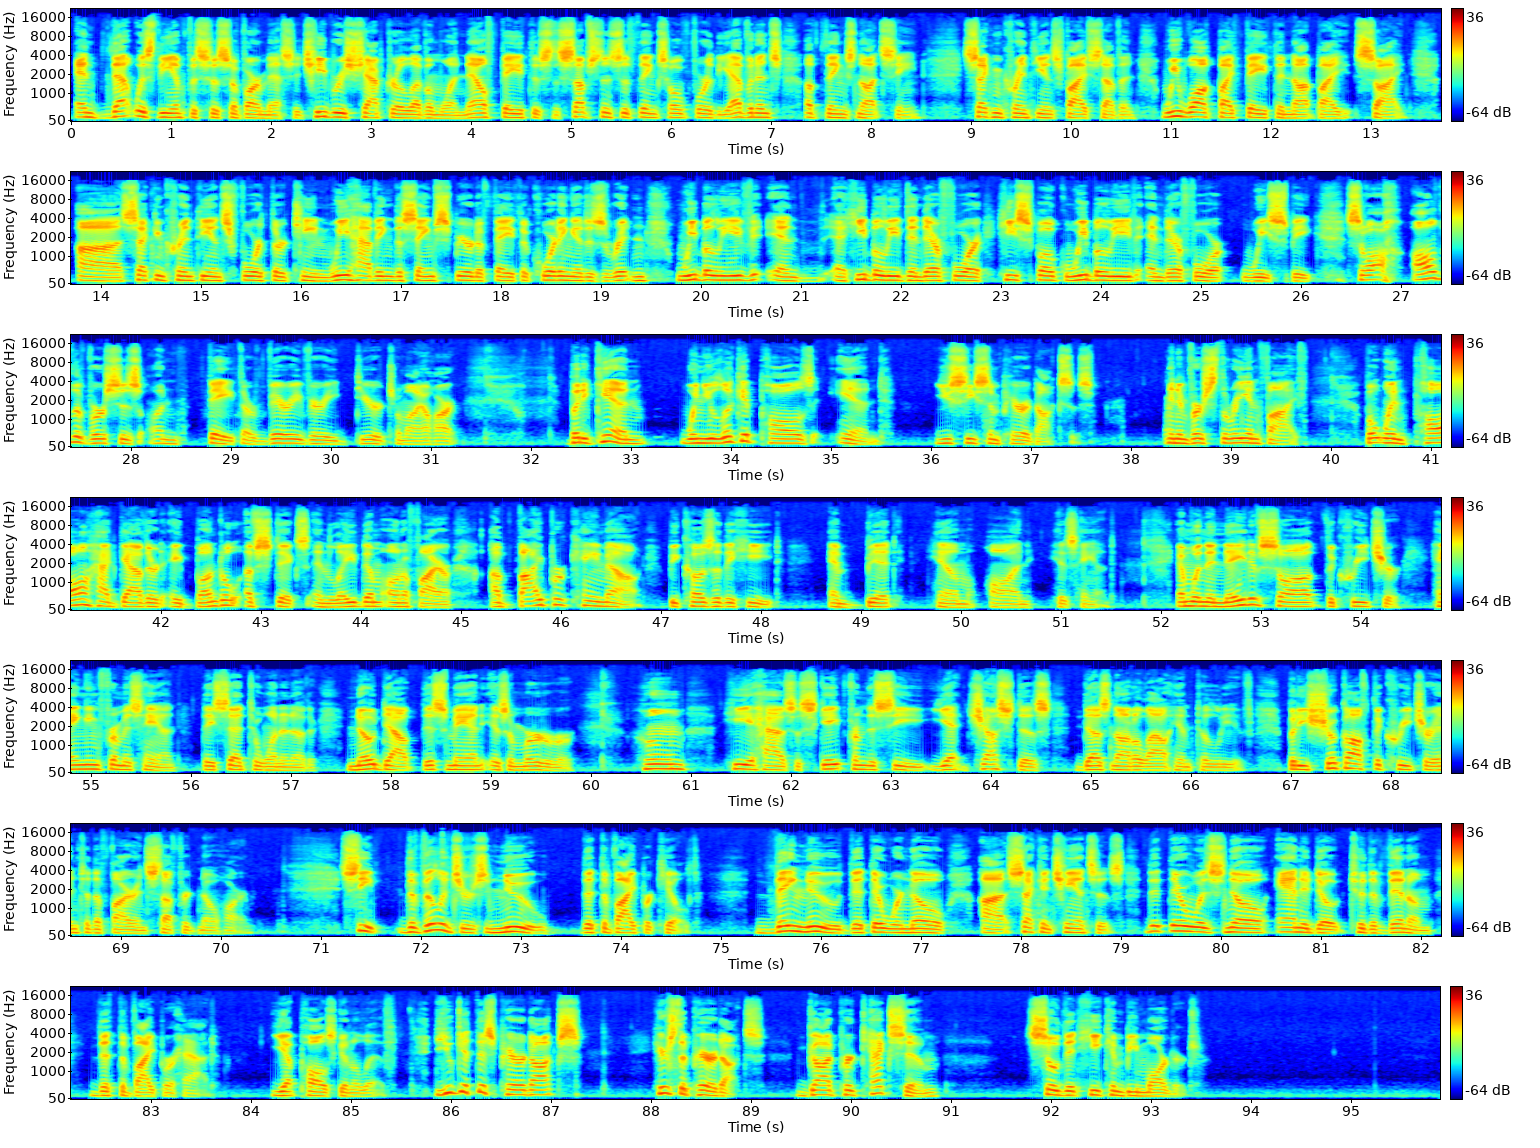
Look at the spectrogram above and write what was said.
And that was the emphasis of our message. Hebrews chapter 11, 1. Now faith is the substance of things hoped for, the evidence of things not seen. 2 Corinthians 5, 7. We walk by faith and not by sight. Uh, 2 Corinthians 4, 13. We having the same spirit of faith, according it is written, we believe and uh, he believed and therefore he spoke. We believe and therefore we speak. So all, all the verses on faith are very, very dear to my heart. But again, when you look at Paul's end, you see some paradoxes. And in verse 3 and 5, but when Paul had gathered a bundle of sticks and laid them on a fire, a viper came out because of the heat and bit him on his hand. And when the natives saw the creature hanging from his hand, they said to one another, No doubt this man is a murderer, whom he has escaped from the sea, yet justice does not allow him to live. But he shook off the creature into the fire and suffered no harm. See, the villagers knew that the viper killed. They knew that there were no uh, second chances, that there was no antidote to the venom that the viper had. Yet Paul's going to live. Do you get this paradox? Here's the paradox God protects him so that he can be martyred.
